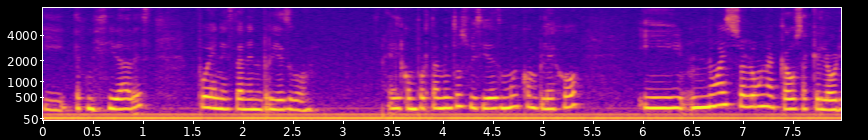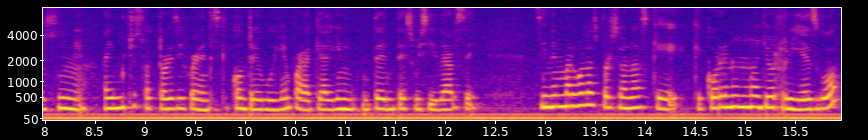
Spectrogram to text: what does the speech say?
y etnicidades pueden estar en riesgo. El comportamiento suicida es muy complejo y no es solo una causa que lo origine, hay muchos factores diferentes que contribuyen para que alguien intente suicidarse. Sin embargo, las personas que, corren un mayor riesgo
